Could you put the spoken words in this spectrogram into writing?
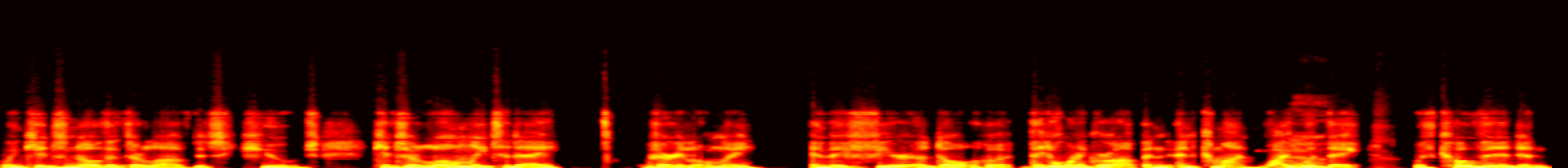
When kids know that they're loved, it's huge. Kids are lonely today, very lonely, and they fear adulthood. They don't want to grow up. And, and come on, why yeah. would they? with COVID and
